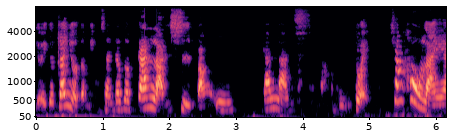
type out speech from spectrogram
有一个专有的名称叫做干栏式房屋。干栏式房屋，对，像后来呀，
